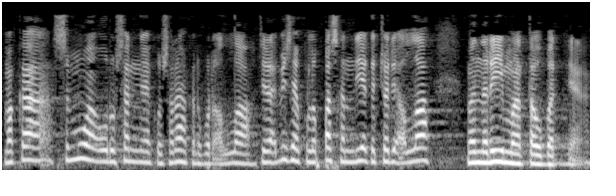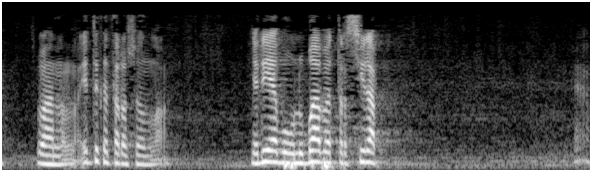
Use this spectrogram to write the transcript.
maka semua urusannya aku serahkan kepada Allah. Tidak bisa aku lepaskan dia kecuali Allah menerima taubatnya. Subhanallah. Itu kata Rasulullah. Jadi Abu Lubabah tersilap. Ya.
